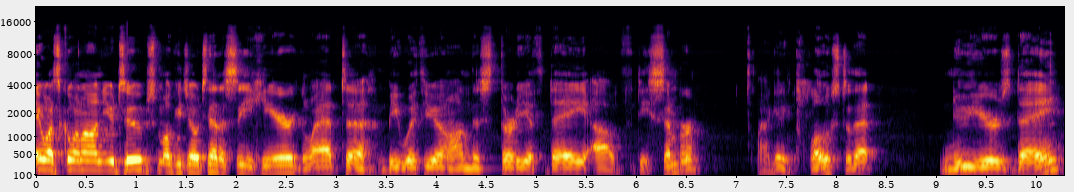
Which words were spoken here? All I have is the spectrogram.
Hey, what's going on, YouTube? Smokey Joe, Tennessee here. Glad to be with you on this 30th day of December. Uh, getting close to that New Year's Day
